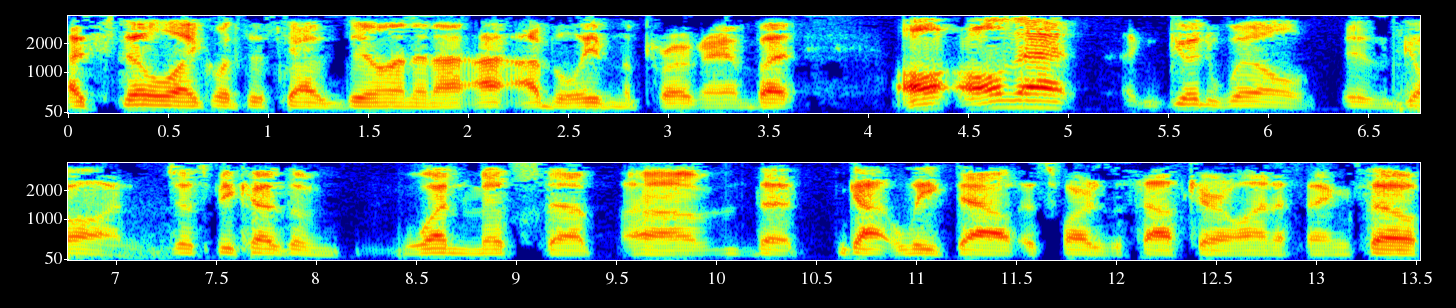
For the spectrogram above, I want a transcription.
I still like what this guy's doing and I, I, I believe in the program. But all, all that goodwill is gone just because of one misstep um, that got leaked out as far as the South Carolina thing. So,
